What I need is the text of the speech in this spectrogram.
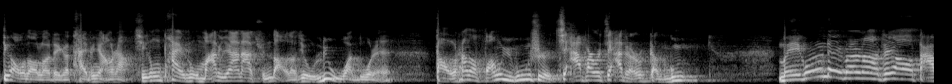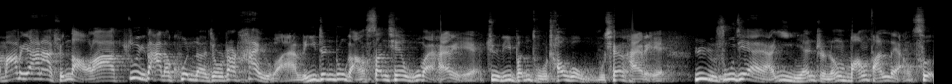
调到了这个太平洋上，其中派驻马里亚纳群岛的就有六万多人。岛上的防御工事加班加点赶工。美国人这边呢，这要打马里亚纳群岛了，最大的困难就是这儿太远，离珍珠港三千五百海里，距离本土超过五千海里，运输舰啊一年只能往返两次。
